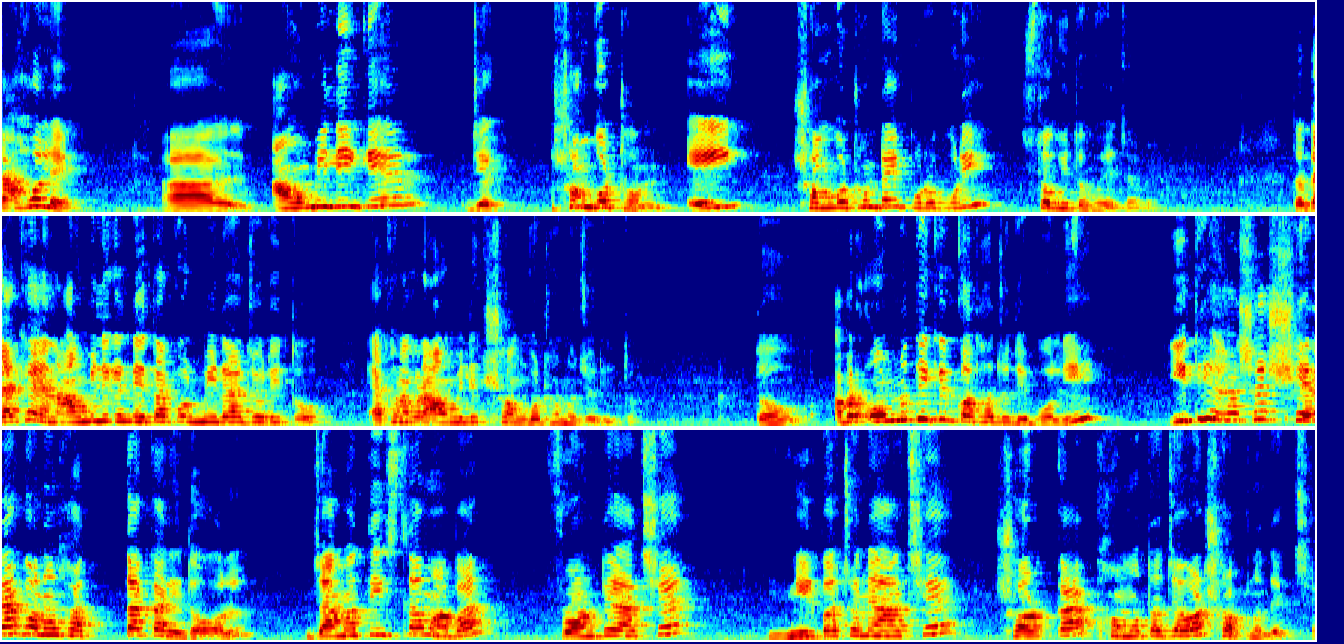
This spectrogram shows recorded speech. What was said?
তাহলে আওয়ামী লীগের যে সংগঠন, এই সংগঠনটাই পুরোপুরি স্থগিত হয়ে যাবে। তো দেখেন, আওয়ামী লীগের নেতাকর্মীরা জড়িত, এখন আবার আওয়ামী লীগ সংগঠনও জড়িত। তো আবার অন্য দিকের কথা যদি বলি, ইতিহাসের সেরা গণহত্যাকারী দল জামাতে ইসলাম আবার ফ্রন্টে আছে নির্বাচনে আছে, সরকার ক্ষমতা যাওয়ার স্বপ্ন দেখছে।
